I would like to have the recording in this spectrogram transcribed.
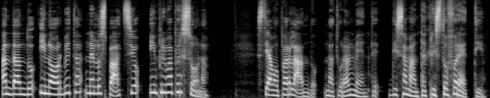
andando in orbita nello spazio in prima persona. Stiamo parlando, naturalmente, di Samantha Cristoforetti.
